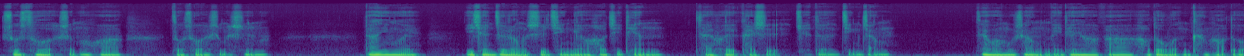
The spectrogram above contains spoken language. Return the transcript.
说错了什么话，做错了什么事吗？但因为以前这种事情要好几天才会开始觉得紧张。在网络上每天要发好多文，看好多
